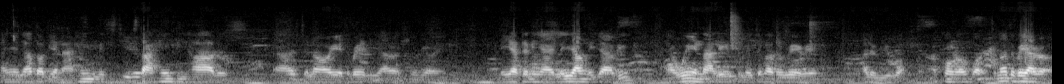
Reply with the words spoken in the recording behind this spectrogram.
နိုင်ငံခြားတော့ပြန်လာဟင်း Mr. ဟင်းတီဟာတို့အဲကျွန်တော်ရဲ့တပည့်တွေကတော့ရှင်းပြောရင်နေရာတနေရာလေးရောက်နေကြပြီအဝိညာဉ်လေးဆိုလဲကျွန်တော်တပည့်ပဲအဲ့လိုမျိုးပေါ့အကုန်လုံးပေါ့ကျွန်တော်တပည့်ကတော့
